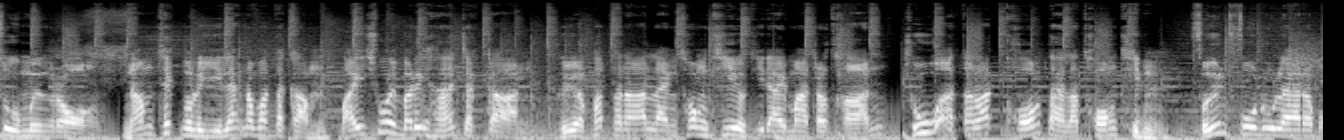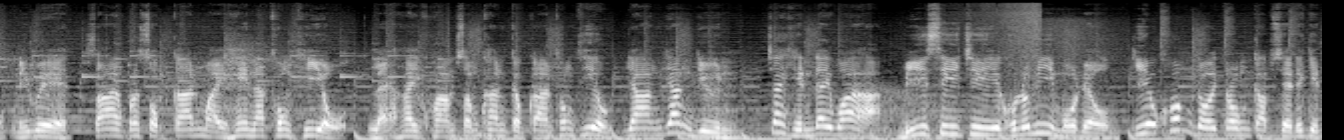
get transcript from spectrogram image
สู่เมืองรองนำเทคโนโลยีและนวัตกรรม ไปช่วยบริหารจัดการ เพื่อพัฒนาแหล่งท่องเที่ยวที่ได้มาตรฐาน ชูอัตลักษณ์ของแต่ละท้องถิ่น ฟื้นฟูดูแลระบบนิเวศ สร้างประสบการณ์ใหม่ให้นักท่องเที่ยว และให้ความสำคัญกับการท่องเที่ยวอย่างยั่งยืน จะเห็นได้ว่า BCG Economy Model เกี่ยวข้องโดยตรงกับเศรษฐกิจ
